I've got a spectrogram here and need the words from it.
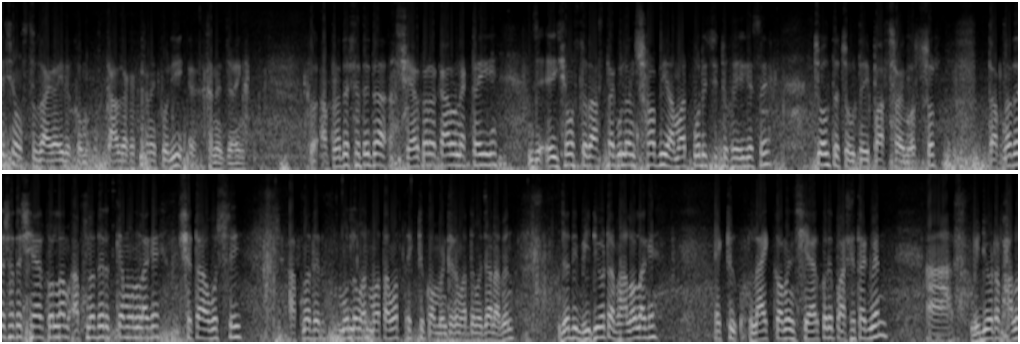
এই সমস্ত জায়গায় এরকম কাজ একখানে করি, একখানে যাই। তো আপনাদের সাথে এটা শেয়ার করার কারণ একটাই যে, এই সমস্ত রাস্তাগুলো সবই আমার পরিচিত হয়ে গেছে চলতে চলতে এই পাঁচ ছয় বছর। তো আপনাদের সাথে শেয়ার করলাম, আপনাদের কেমন লাগে সেটা অবশ্যই আপনাদের মূল্যবান মতামত একটু কমেন্টের মাধ্যমে জানাবেন। যদি ভিডিওটা ভালো লাগে, একটু লাইক কমেন্ট শেয়ার করে পাশে থাকবেন। আর ভিডিওটা ভালো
